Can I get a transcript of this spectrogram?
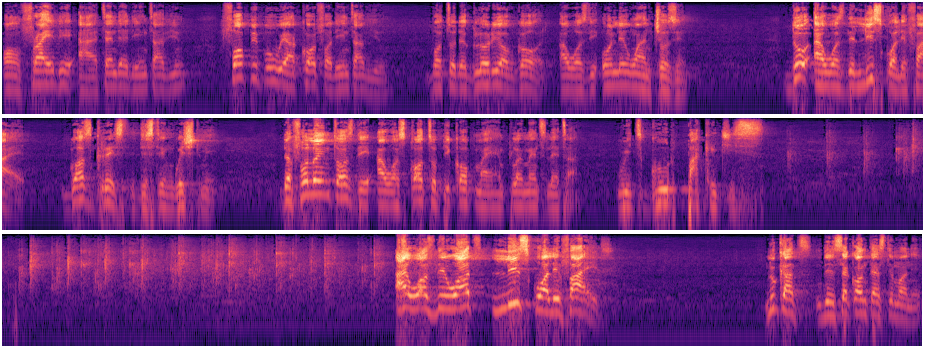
On Friday, I attended the interview. Four people were called for the interview, but to the glory of God, I was the only one chosen. Though I was the least qualified, God's grace distinguished me. The following Thursday, I was called to pick up my employment letter with good packages. I was the what? Least qualified. Look at the second testimony.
